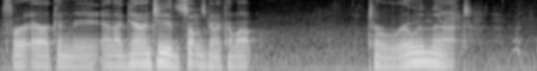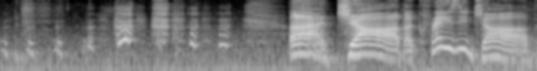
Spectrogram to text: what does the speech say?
for Eric and me, and I guaranteed something's going to come up to ruin that. Ah, job, a crazy job.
